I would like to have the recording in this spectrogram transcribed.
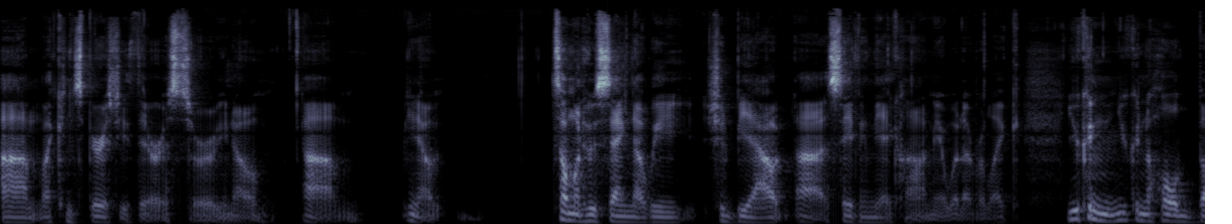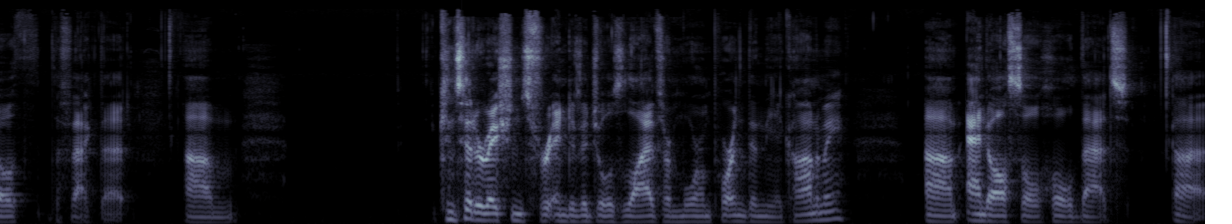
um, like conspiracy theorists or you know um, you know someone who's saying that we should be out uh, saving the economy or whatever. Like you can you can hold both the fact that um, considerations for individuals' lives are more important than the economy, um, and also hold that uh,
